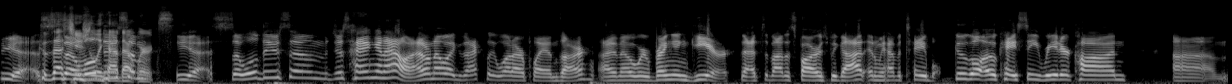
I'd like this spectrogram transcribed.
Yes, 'Cause that's So usually do how that some- works. Yes, so we'll do some just hanging out. I don't know exactly what our plans are. I know we're bringing gear. That's about as far as we got, and we have a table. Google OKC ReaderCon. Um,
